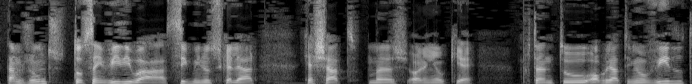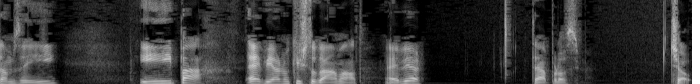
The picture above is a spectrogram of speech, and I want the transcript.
Estamos juntos. Estou sem vídeo há 5 minutos, se calhar. Que é chato, mas olhem, é o que é. Portanto, obrigado por terem ouvido. Estamos aí. E pá, é ver no que dá, malta. É ver. Até à próxima. Tchau.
